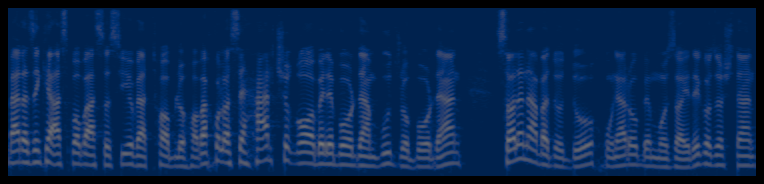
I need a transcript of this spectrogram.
بعد از اینکه اسباب اساسی و تابلوها و خلاصه هر چه قابل بردن بود رو بردن سال 92 خونه رو به مزایده گذاشتن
